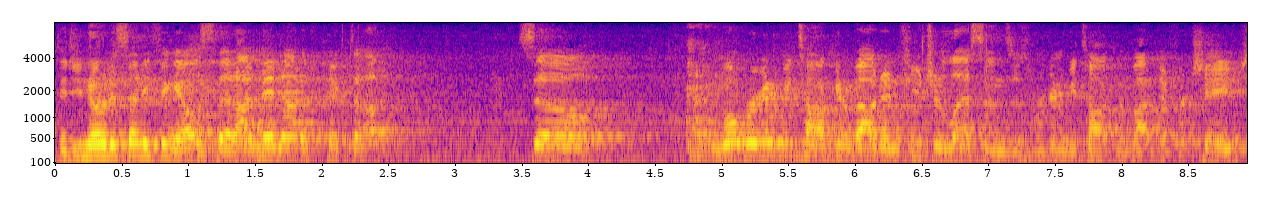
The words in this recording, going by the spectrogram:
Did you notice anything else that I may not have picked up? So what we're going to be talking about in future lessons is we're going to be talking about different shapes,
